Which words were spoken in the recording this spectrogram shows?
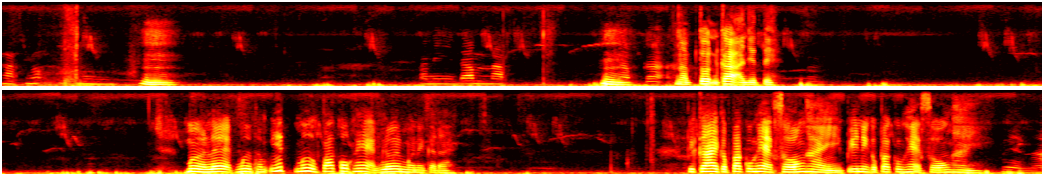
คักเนาะอืม อันนี้ดำนับ อืมนับกะนับต้นกะอยู่ติมือแรกมือทำอิฐมือปลากกแหกเลยมือนี้ก็ได้ปีกายกับปลากกแหกสองไห้ปีนี้กับปลากกแหกสองไห้แม่นนะ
